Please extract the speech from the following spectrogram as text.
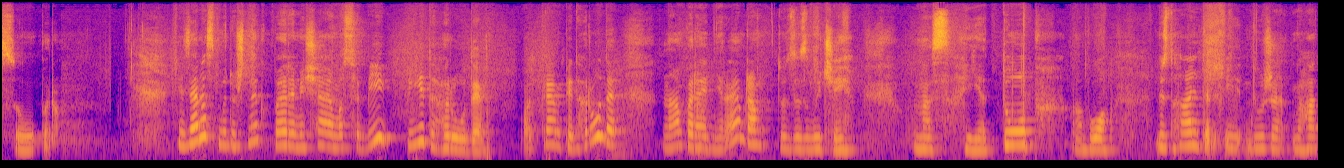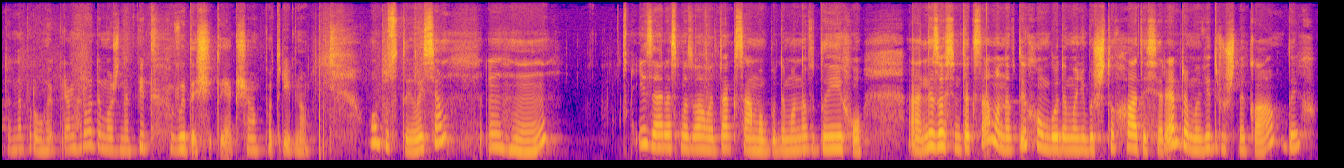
Супер. І зараз ми рушник переміщаємо собі під груди. От прямо під груди на передні ребра. Тут зазвичай у нас є топ або бюстгальтер і дуже багато напруги. Прям груди можна підвитащити, якщо потрібно. Опустилися. Угу. І зараз ми з вами так само будемо на вдиху. е, Не зовсім так само, на вдиху ми будемо ніби штовхатися ребрами від рушника. Вдих.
